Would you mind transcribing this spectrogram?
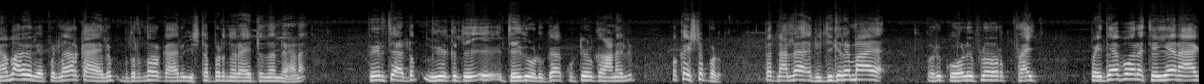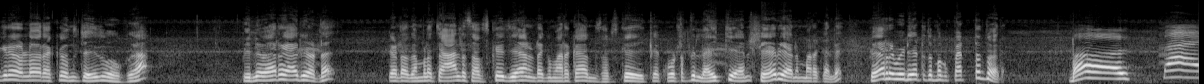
ഞാൻ പറയില്ലേ പിള്ളേർക്കായാലും മുതിർന്നവർക്കായാലും ഇഷ്ടപ്പെടുന്ന ഒരു ഐറ്റം തന്നെയാണ്. തീർച്ചയായിട്ടും നിങ്ങൾക്ക് ചെയ്- ചെയ്തു കൊടുക്കുക. കുട്ടികൾക്കാണേലും ഒക്കെ ഇഷ്ടപ്പെടും. ഇപ്പം നല്ല രുചികരമായ ഒരു കോളിഫ്ലവർ ഫ്രൈ അപ്പോൾ ഇതേപോലെ ചെയ്യാൻ ആഗ്രഹമുള്ളവരൊക്കെ ഒന്ന് ചെയ്തു നോക്കുക. പിന്നെ വേറെ കാര്യമുണ്ട്. കേട്ടോ നമ്മുടെ ചാനൽ സബ്സ്ക്രൈബ് ചെയ്യാനുണ്ടെങ്കിൽ മറക്കാതെ സബ്സ്ക്രൈബ് ചെയ്യുക. കൂട്ടത്തിൽ ലൈക്ക് ചെയ്യാനും ഷെയർ ചെയ്യാനും മറക്കല്ലേ. വേറെ വീഡിയോ ആയിട്ട് നമുക്ക് പെട്ടെന്ന് വരാം. ബായ് ബൈ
